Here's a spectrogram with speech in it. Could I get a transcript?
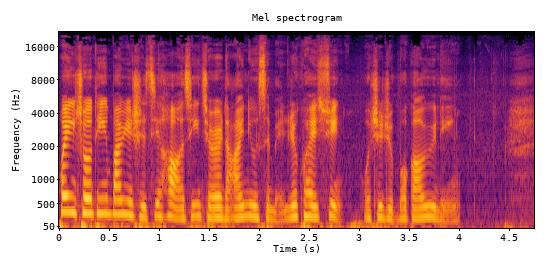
欢迎收听八月十七号星期二的 iNews 每日快讯，我是主播高玉玲。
